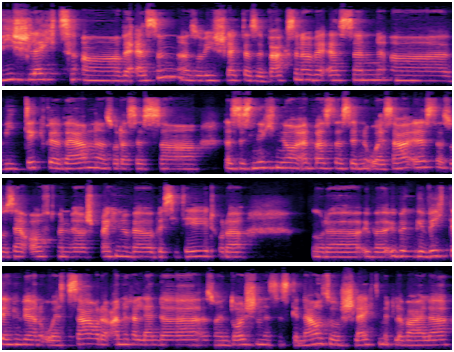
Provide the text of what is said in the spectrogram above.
wie schlecht äh, wir essen, also wie schlecht als Erwachsene wir essen, äh, wie dick wir werden. Also das ist, äh, das ist nicht nur etwas, das in den USA ist. Also sehr oft, wenn wir sprechen über Obesität oder, oder über Übergewicht, denken wir an USA oder andere Länder. Also in Deutschland ist es genauso schlecht mittlerweile.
